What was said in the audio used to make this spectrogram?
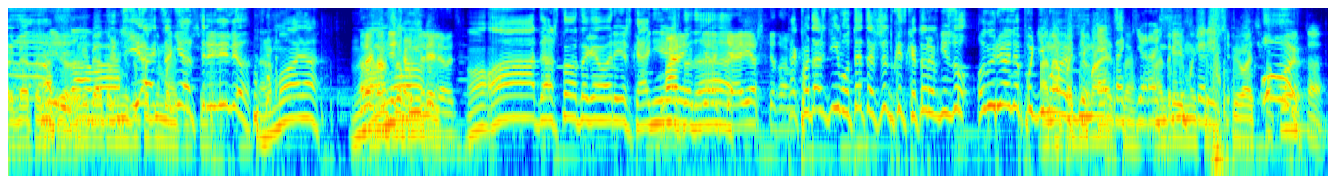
Ребята, не, Красава. ребята, не Яйца не поднимаются. отстрелили. Нормально. Олег, нам нечего Нормально. отстреливать. А, да что ты говоришь, конечно, Маленькие такие да. орешки там. Так, подожди, вот эта жидкость, которая внизу, она реально Она поднимается. поднимается. Это керосин, Андрей, мы скорее сейчас всего. успевать. Ой! Какой-то.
